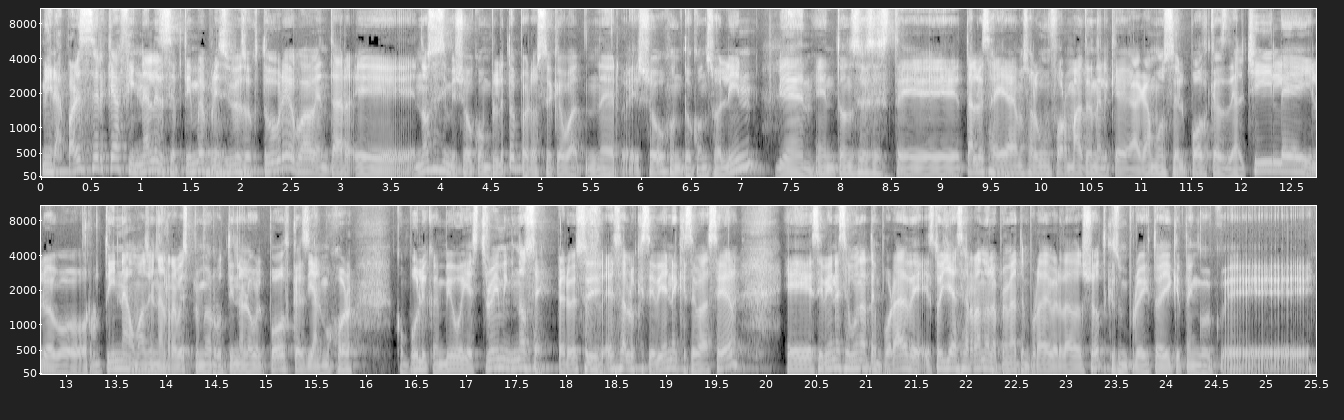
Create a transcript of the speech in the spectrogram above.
Mira, parece ser que a finales de septiembre, principios de octubre, voy a aventar, eh, no sé si mi show completo, pero sé que voy a tener eh, show junto con Solín. Bien. Entonces, este, tal vez ahí haremos algún formato en el que hagamos el podcast de Al Chile y luego rutina, o más bien al revés, primero rutina, luego el podcast y a lo mejor con público en vivo y streaming, no sé, pero eso Sí. es, es a lo que se viene, que se va a hacer. Eh, se viene segunda temporada de, estoy ya cerrando la primera temporada de Verdad o Shot, que es un proyecto ahí que tengo eh,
